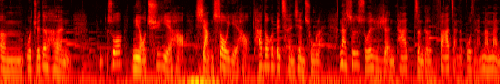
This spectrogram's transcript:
嗯，我觉得很。说扭曲也好，享受也好，它都会被呈现出来。那就是所谓人，他整个发展的过程，它慢慢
